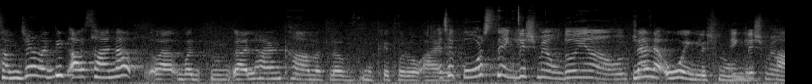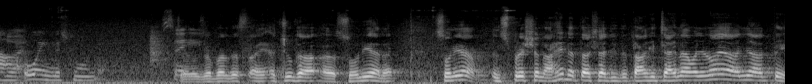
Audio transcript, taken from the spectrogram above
سمجهڻ وڌيڪ آسان آهي ڳالهائڻ کان مطلب مون کي ٿورو آهي. اڇا ڪورس ته انگلش ۾ هوندو يا نه نه اهو انگلش ۾. انگلش ۾ هوندو آهي. اهو انگلش ۾ هوندو. چلو زبردست. ۽ اچون ٿا سونيا نه. سونيا انسپريشن آهي نتاشا جي ته توهان کي چائنا وڃڻو آهي يا اڃا اڳتي؟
